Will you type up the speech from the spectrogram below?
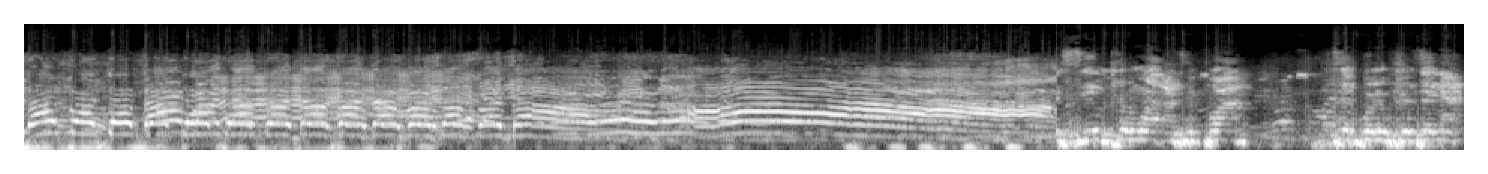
Tapa tapa tapa tapa tapa tapa tapa. C'est pour moi, c'est quoi C'est pour le président.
